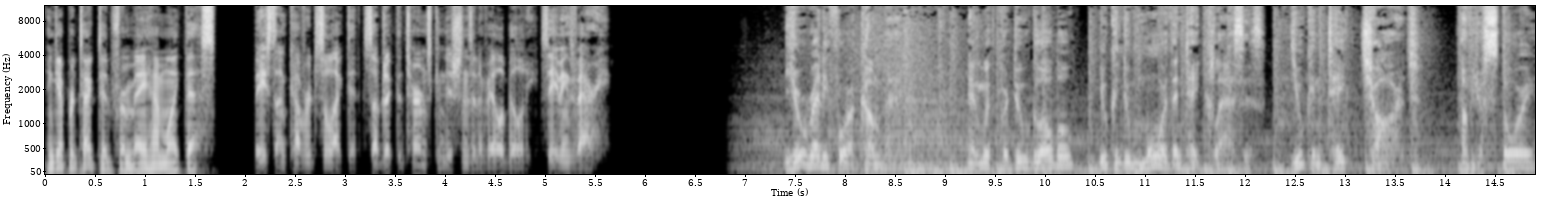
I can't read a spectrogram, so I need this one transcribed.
and get protected from mayhem like this. Based on coverage selected, subject to terms, conditions, and availability. Savings vary. You're ready for a comeback. And with Purdue Global, you can do more than take classes. You can take charge of your story,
